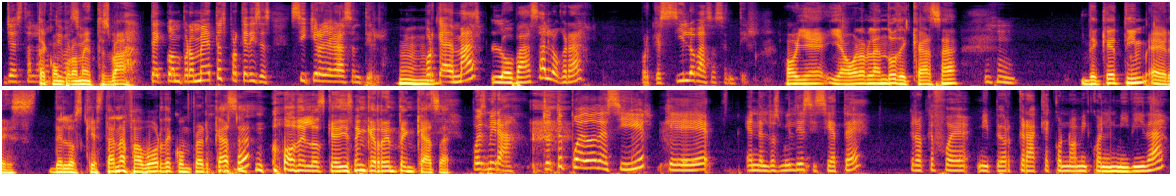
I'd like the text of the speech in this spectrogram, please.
ya está la Te motivación. comprometes, va. Te comprometes porque dices, sí quiero llegar a sentirlo. Porque además lo vas a lograr, porque sí lo vas a sentir. Oye, y ahora hablando de casa. ¿De qué team eres? ¿De los que están a favor de comprar casa o de los que dicen que renten casa? Pues mira, yo te puedo decir que en el 2017 creo que fue mi peor crack económico en mi vida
